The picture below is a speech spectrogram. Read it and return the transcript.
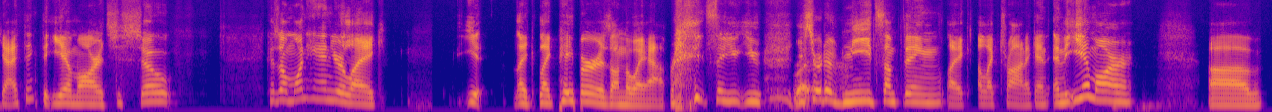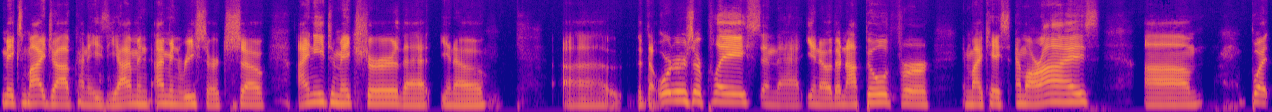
Yeah, I think the EMR it's just so because on one hand you're like you, like like paper is on the way out, right? So you you right. you sort of need something like electronic, and and the EMR uh, makes my job kind of easy. I'm in I'm in research, so I need to make sure that you know uh, that the orders are placed and that you know they're not billed for, in my case, MRIs. Um, but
